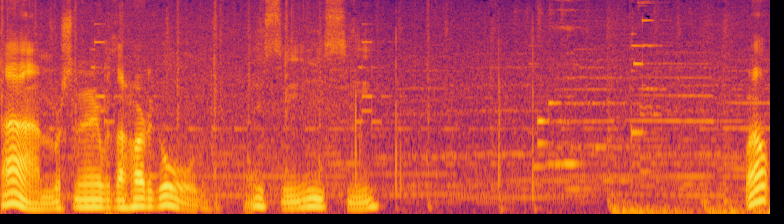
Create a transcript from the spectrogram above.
Ah, mercenary with a heart of gold. I see, I see. Well,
